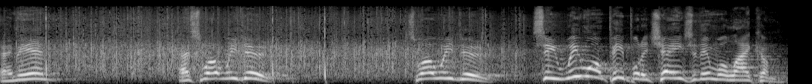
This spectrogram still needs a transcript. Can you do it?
Amen? That's what we do. That's what we do. See, we want people to change and then we'll like them.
